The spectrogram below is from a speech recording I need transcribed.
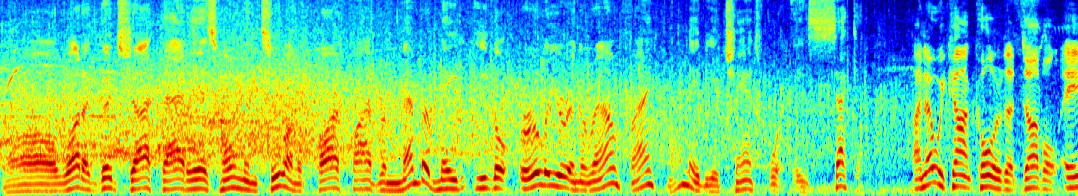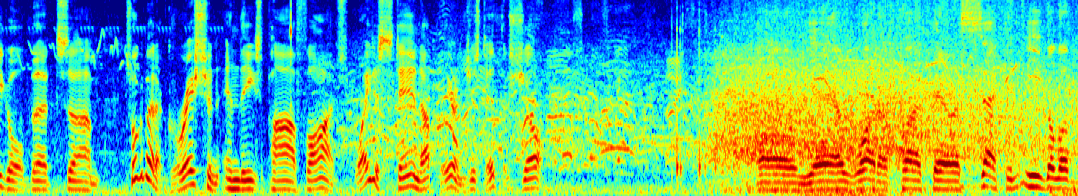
Oh, what a good shot that is. Home and two on the par five. Remember, made eagle earlier in the round, Frank. That may be a chance for a second. I know we can't call it a double eagle, but um, talk about aggression in these par fives. Way to stand up there and just hit the shot. Oh, yeah, what a putt there. A second eagle of the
